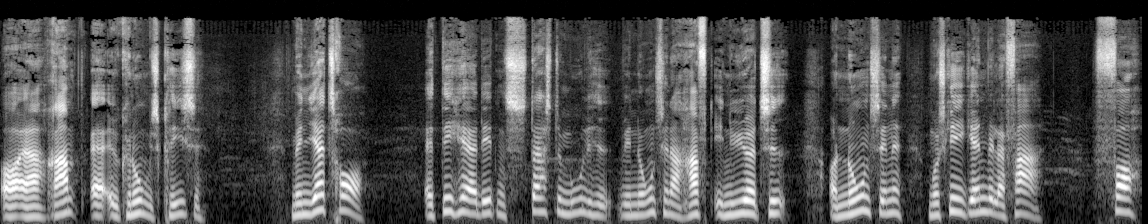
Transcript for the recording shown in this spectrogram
og er ramt af økonomisk krise. Men jeg tror, at det her det er den største mulighed, vi nogensinde har haft i nyere tid, og nogensinde måske igen vil erfare, for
